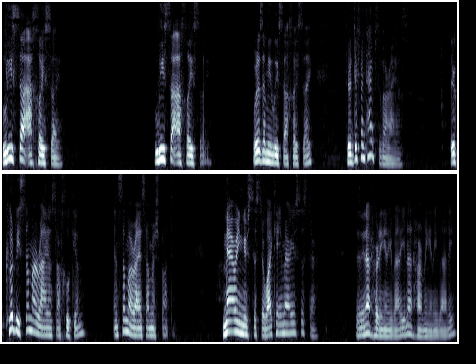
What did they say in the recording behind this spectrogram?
Lisa Achoisai. Lisa Achoisai. What does that mean, Lisa Achoisai? There are different types of arayos. There could be some arayos are chukim, and some arayos are mishpatim. Marrying your sister. Why can't you marry your sister? Because you're not hurting anybody. You're not harming anybody.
